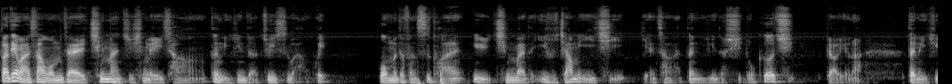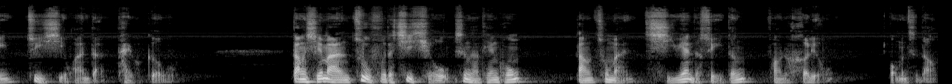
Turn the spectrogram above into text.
当天晚上，我们在清迈举行了一场邓丽君的追思晚会。我们的粉丝团与清迈的艺术家们一起演唱了邓丽君的许多歌曲，表演了邓丽君最喜欢的泰国歌舞。当写满祝福的气球升上天空，当充满祈愿的水灯放入河流，我们知道，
